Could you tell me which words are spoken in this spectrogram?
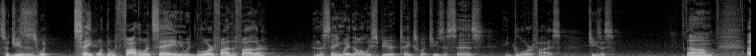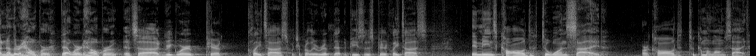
So Jesus would take what the Father would say and he would glorify the Father. In the same way, the Holy Spirit takes what Jesus says and glorifies Jesus. Um, another helper, that word helper, it's a Greek word, parakletos, which I probably ripped that to pieces, parakletos. It means called to one side or called to come alongside.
